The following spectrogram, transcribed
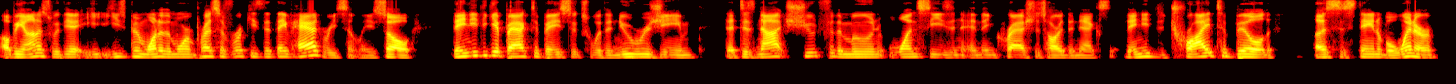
I'll be honest with you, he, he's been one of the more impressive rookies that they've had recently. So they need to get back to basics with a new regime that does not shoot for the moon one season and then crashes hard the next. They need to try to build a sustainable winner.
